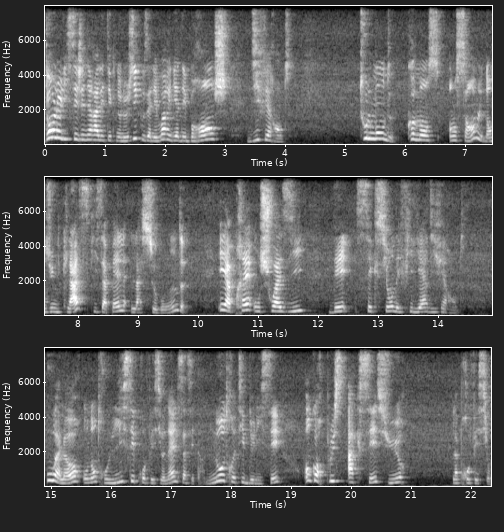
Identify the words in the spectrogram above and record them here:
dans le lycée général et technologique, vous allez voir, il y a des branches différentes. Tout le monde commence ensemble dans une classe qui s'appelle la seconde. Et après, on choisit des sections, des filières différentes. Ou alors, on entre au lycée professionnel, ça c'est un autre type de lycée, encore plus axé sur la profession,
